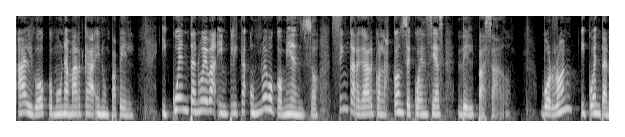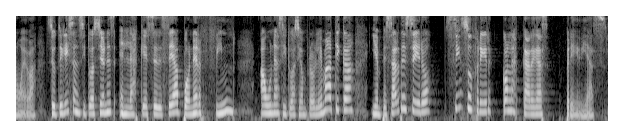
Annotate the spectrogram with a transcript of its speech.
algo como una marca en un papel. Y cuenta nueva implica un nuevo comienzo, sin cargar con las consecuencias del pasado borrón y cuenta nueva. Se utiliza en situaciones en las que se desea poner fin a una situación problemática y empezar de cero sin sufrir con las cargas previas.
